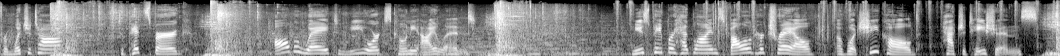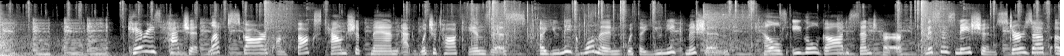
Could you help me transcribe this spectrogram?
from Wichita to Pittsburgh, all the way to New York's Coney Island. Newspaper headlines followed her trail of what she called hatchetations. Carrie's hatchet left scars on Fox Township man at Wichita, Kansas. A unique woman with a unique mission. Hell's Eagle God sent her. Mrs. Nation stirs up a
